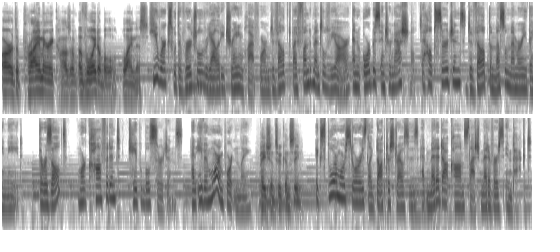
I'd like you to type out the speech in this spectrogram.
are the primary cause of avoidable blindness. He works with a virtual reality training platform developed by Fundamental VR and Orbis International to help surgeons develop the muscle memory they need. The result? More confident, capable surgeons. And even more importantly, Patients who can see. explore more stories like Dr. Strauss's at meta.com slash metaverse impact.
